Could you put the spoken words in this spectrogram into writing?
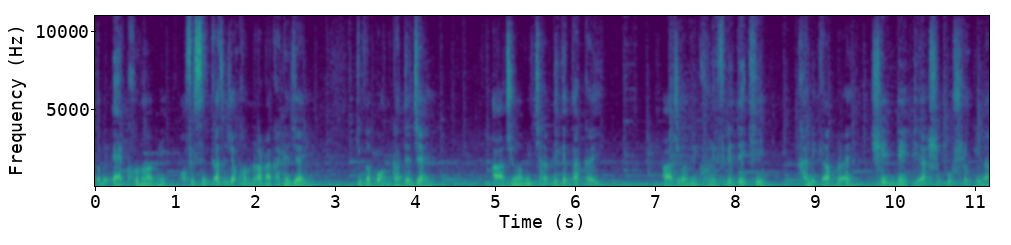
তবে এখনও আমি অফিসের কাজে যখন রানাঘাটে যাই কিংবা বনগাতে যাই, আজও আমি চারদিকে তাকাই। আজও আমি ঘুরে ফিরে দেখি খালি কামরায় সেই মেয়েটি আসে বসল কিনা।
